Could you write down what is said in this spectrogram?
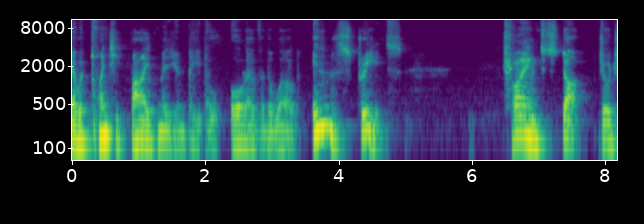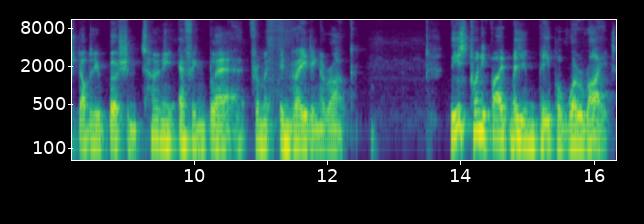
There were 25 million people all over the world in the streets trying to stop George W. Bush and Tony effing Blair from invading Iraq. These 25 million people were right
